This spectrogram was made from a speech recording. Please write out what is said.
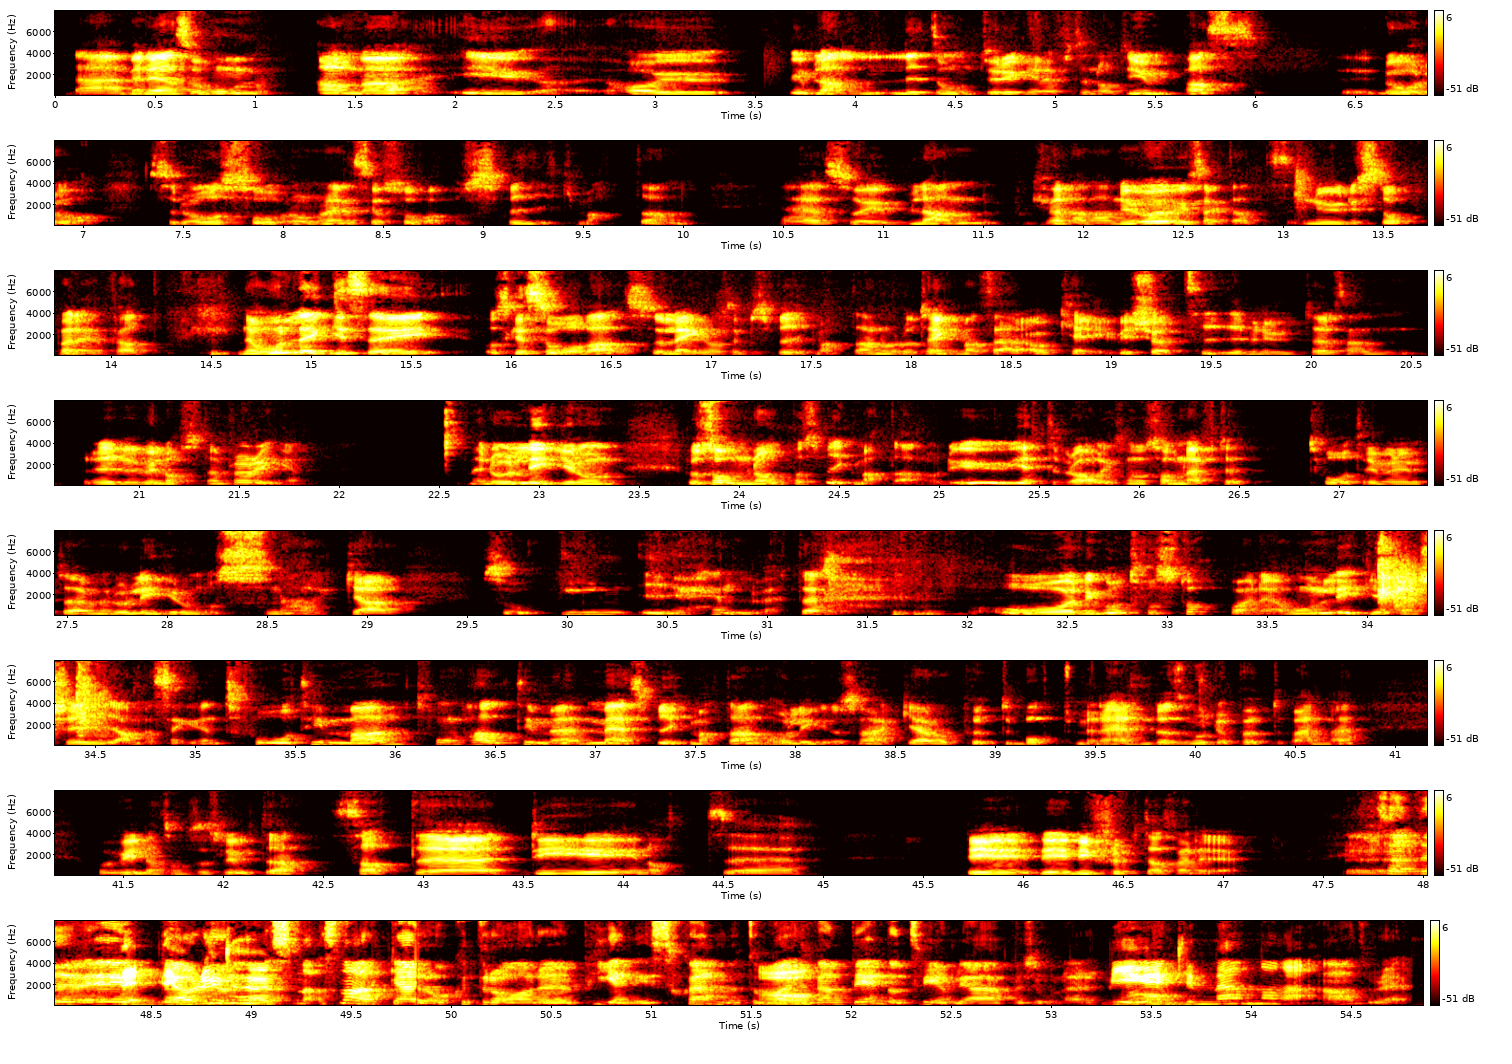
Nej, men det är alltså hon... Anna är ju, har ju ibland lite ont i ryggen efter något gympass eh, då och då. Så då sover hon, eller ska sova på spikmattan. Eh, Så ibland på kvällarna, nu har jag ju sagt att nu är det stopp med det för att när hon lägger sig och ska sova så lägger hon sig på spikmattan och då tänker man så här: okej vi kör 10 minuter sen river vi loss den från ryggen. Men då ligger hon, då somnar hon på spikmattan och det är ju jättebra liksom att somna efter 2-3 minuter men då ligger hon och snarkar så in i helvete. Och det går inte att få stopp på henne. Hon ligger kanske i ja, säkert en två timmar, två och en halv timme med spikmattan och ligger och snarkar och putter bort mina händer så fort jag putter på henne. Och vill att hon ska sluta. Så att eh, det är något... Eh, det, det, det är fruktansvärt är det. Eh, Så att, eh, Det- det har du inte hört. sna- Snarkar och drar eh, penisskämt och Ja. bara, det är ändå trevliga personer. Vi är Ja. egentligen män Anna. Ja, jag tror det.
